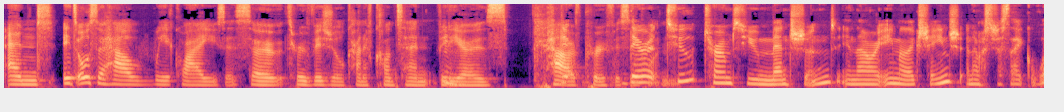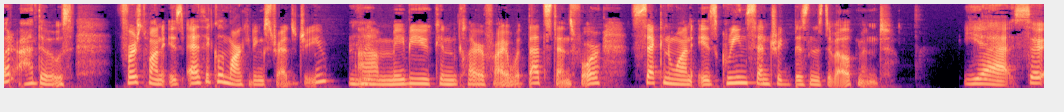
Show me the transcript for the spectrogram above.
And it's also how we acquire users. So through visual kind of content, mm. videos, mm. power there, of proof is There important. are two terms you mentioned in our email exchange, and I was just like, what are those? First one is ethical marketing strategy. Mm-hmm. Um, maybe you can clarify what that stands for. Second one is green centric business development. Yeah. So,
